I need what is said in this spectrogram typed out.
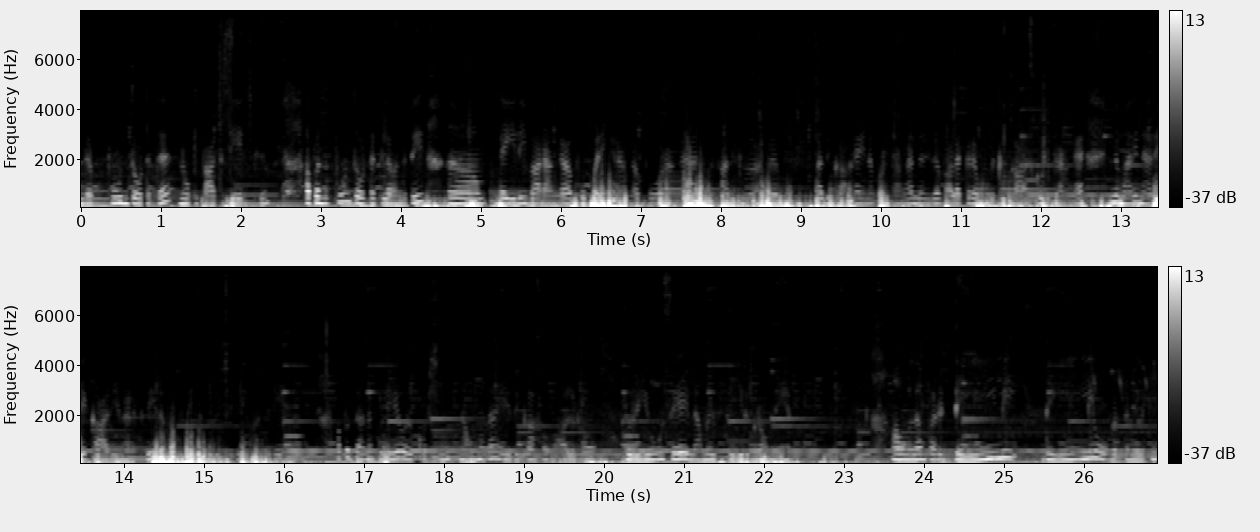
அந்த பூந்தோட்டத்தை நோக்கி பார்த்துட்டே இருக்குது அப்போ அந்த பூந்தோட்டத்தில் வந்துட்டு டெய்லி வராங்க பூ பறிக்கிறாங்க போகிறாங்க அது அதுக்கு அது அதுக்காக என்ன பண்ணுறாங்க அந்த இதை வளர்க்குறவங்களுக்கு காசு கொடுக்குறாங்க. இந்த மாதிரி நிறைய காரியம் நடக்குது. இதை வந்துட்டு ஒரு செடி பார்த்துட்டே இருக்கு. அப்போ தனக்குள்ளேயே ஒரு கொஷின் நம்மலாம் எதுக்காக வாழ்கிறோம் ஒரு யூஸே இல்லாமல் இப்படி இருக்கிறோமே. அவங்களாம் பாரு டெய்லி டெய்லி ஒவ்வொருத்தங்களுக்கு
